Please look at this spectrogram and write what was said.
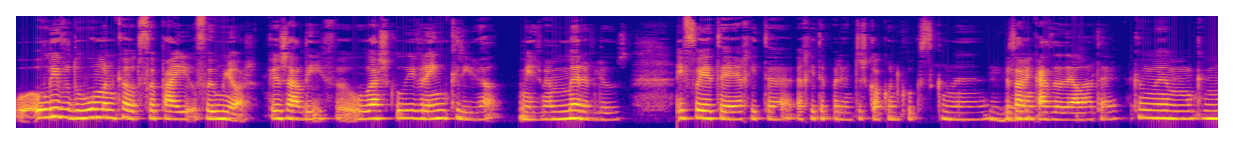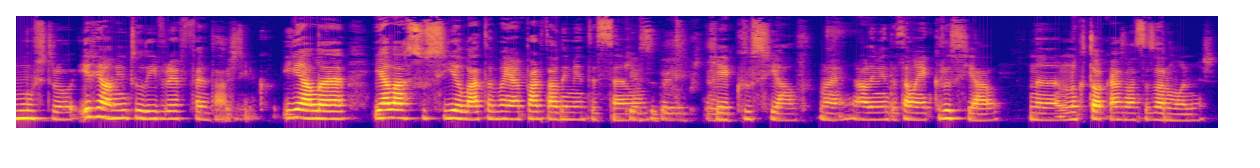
o, livro do Woman Code foi, pai, foi o melhor que eu já li. Eu acho que o livro é incrível, mesmo, é maravilhoso. E foi até a Rita, a Rita Parente dos Cocoon Cooks que me. Uhum. Eu estava em casa dela até, que me, que me mostrou. E realmente o livro é fantástico. Sim. E ela, e ela associa lá também a parte da alimentação. Que é super importante. Que é crucial, não é? A alimentação é crucial no, no que toca às nossas hormonas.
